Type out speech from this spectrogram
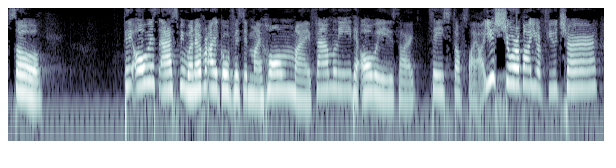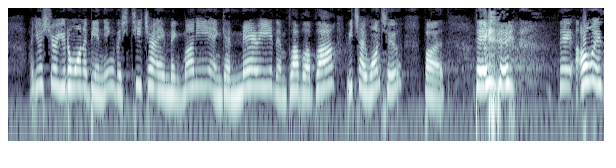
So, they always ask me whenever I go visit my home, my family, they always like say stuff like, are you sure about your future? Are you sure you don't want to be an English teacher and make money and get married and blah, blah, blah? Which I want to, but they, they always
